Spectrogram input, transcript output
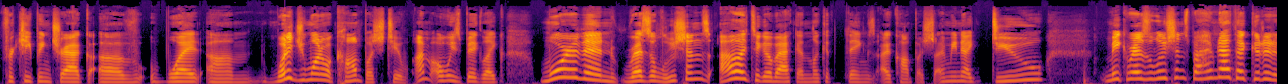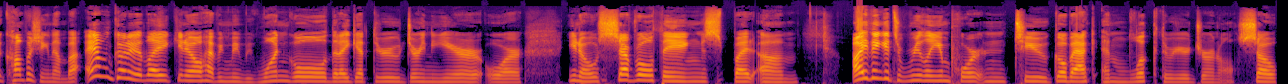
for keeping track of what um what did you want to accomplish too. I'm always big like more than resolutions, I like to go back and look at things I accomplished. I mean, I do make resolutions, but I'm not that good at accomplishing them. But I am good at like, you know, having maybe one goal that I get through during the year or, you know, several things. But um I think it's really important to go back and look through your journal. So,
